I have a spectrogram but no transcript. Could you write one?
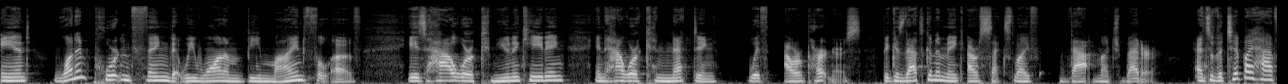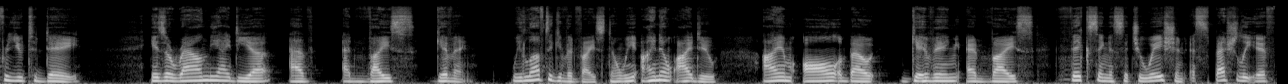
And one important thing that we want to be mindful of is how we're communicating and how we're connecting with our partners, because that's going to make our sex life that much better. And so, the tip I have for you today is around the idea of advice giving. We love to give advice, don't we? I know I do. I am all about giving advice, fixing a situation, especially if,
